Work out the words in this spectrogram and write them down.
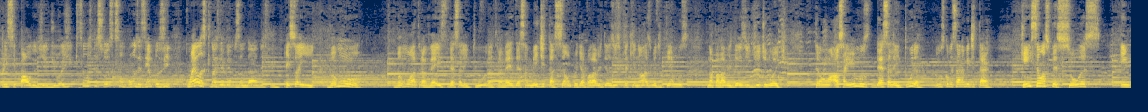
principal do dia de hoje, que são as pessoas que são bons exemplos e com elas que nós devemos andar, né, Fê? É isso aí. Vamos, vamos através dessa leitura, através dessa meditação, porque a palavra de Deus diz para que nós meditemos na palavra de Deus de dia e de noite. Então, ao sairmos dessa leitura, vamos começar a meditar. Quem são as pessoas em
